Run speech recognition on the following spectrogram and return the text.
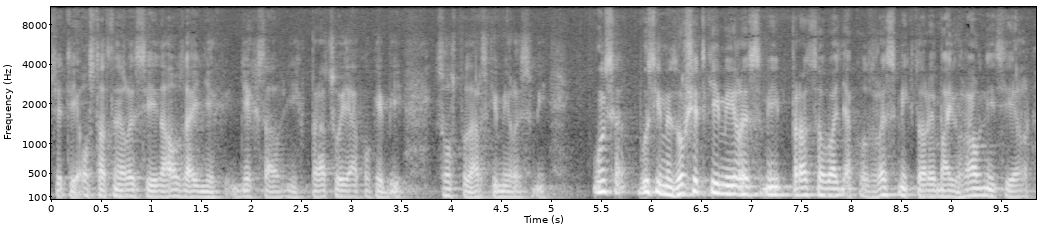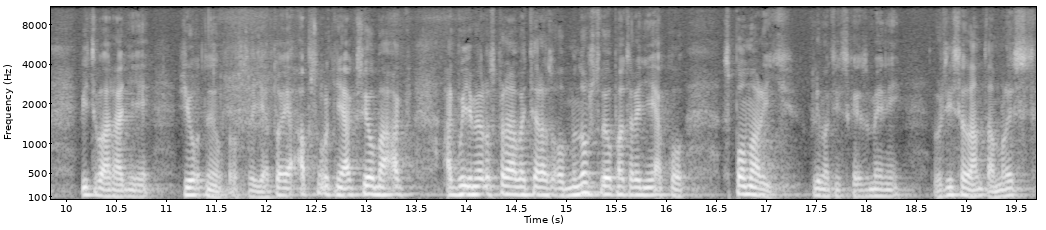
že tie ostatné lesy naozaj nech, nech sa v nich pracuje ako keby s hospodárskymi lesmi. Musíme so všetkými lesmi pracovať ako s lesmi, ktoré majú hlavný cieľ vytváranie životného prostredia. To je absolútne axioma. Ak, ak budeme rozprávať teraz o množstve opatrení, ako spomaliť klimatické zmeny, vždy sa nám tam les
